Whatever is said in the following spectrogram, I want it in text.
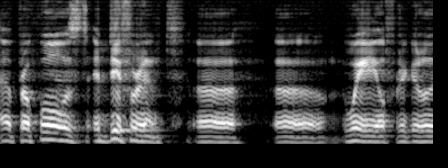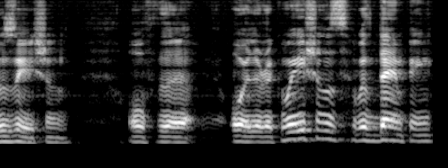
uh, proposed a different uh, uh, way of regularization of the Euler equations with damping,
